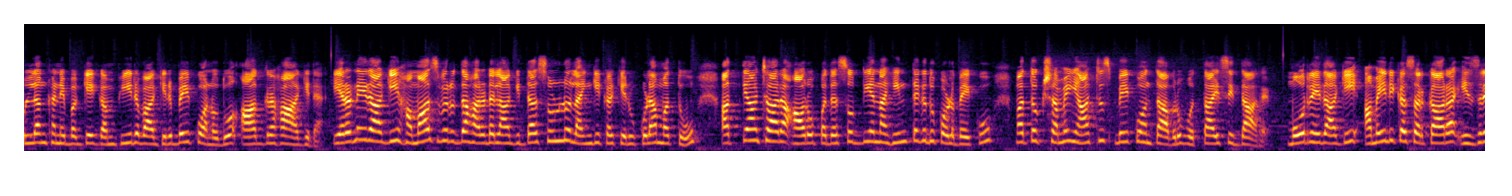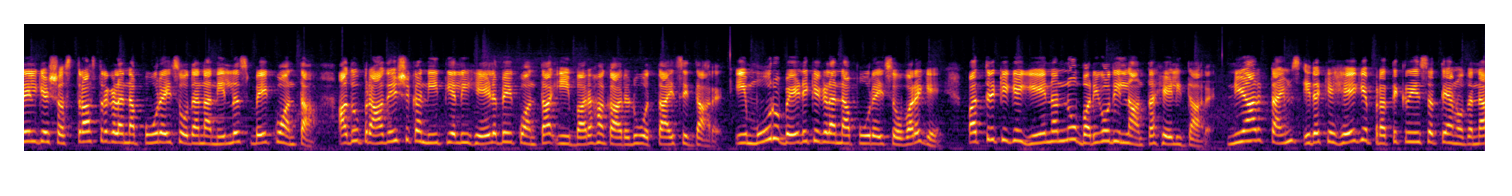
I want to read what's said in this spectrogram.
ಉಲ್ಲಂಘನೆ ಬಗ್ಗೆ ಗಂಭೀರವಾಗಿರಬೇಕು ಅನ್ನೋದು ಆಗ್ರಹ ಆಗಿದೆ. ಎರಡನೇದಾಗಿ, ಹಮಾಸ್ ವಿರುದ್ಧ ಹರಡಲಾಗಿದ್ದ ಸುಳ್ಳು ಲೈಂಗಿಕ ಕಿರುಕುಳ ಮತ್ತು ಅತ್ಯಾಚಾರ ಆರೋಪದ ಸುದ್ದಿಯನ್ನ ಹಿಂತೆಗೆದುಕೊಳ್ಳಬೇಕು ಮತ್ತು ಕ್ಷಮೆ ಯಾಚಿಸಬೇಕು ಅಂತ ಅವರು ಒತ್ತಾಯಿಸಿದ್ದಾರೆ. ಮೂರನೇದಾಗಿ, ಅಮೆರಿಕ ಸರ್ಕಾರ ಇಸ್ರೇಲ್ಗೆ ಶಸ್ತ್ರಾಸ್ತ್ರಗಳನ್ನ ಪೂರೈಸೋದನ್ನ ನಿಲ್ಲಿಸಬೇಕು ಅಂತ, ಅದು ಪ್ರಾದೇಶಿಕ ನೀತಿಯಲ್ಲಿ ಹೇಳಬೇಕು ಅಂತ ಈ ಬರಹಗಾರರು ಒತ್ತಾಯಿಸಿದ್ದಾರೆ. ಈ ಮೂರು ಬೇಡಿಕೆಗಳನ್ನ ಪೂರೈಸುವವರೆಗೆ ಪತ್ರಿಕೆಗೆ ಏನನ್ನೂ ಬರೆಯೋದಿಲ್ಲ ಅಂತ ಹೇಳಿದ್ದಾರೆ. ನ್ಯೂಯಾರ್ಕ್ ಟೈಮ್ಸ್ ಇದಕ್ಕೆ ಹೇಗೆ ಪ್ರತಿಕ್ರಿಯಿಸುತ್ತೆ ಅನ್ನೋದನ್ನ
